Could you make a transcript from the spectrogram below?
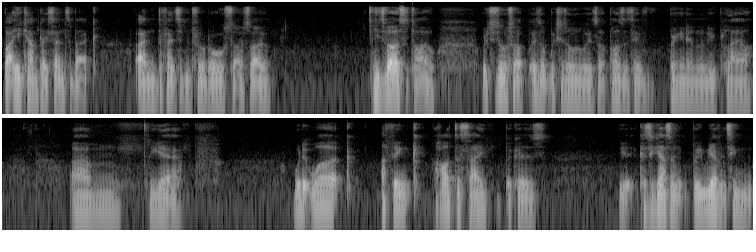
But he can play centre back and defensive midfielder also, so he's versatile which is also is a, which is always a positive. Bringing in a new player, um, yeah. Would it work? I think hard to say because because he hasn't we, we haven't seen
